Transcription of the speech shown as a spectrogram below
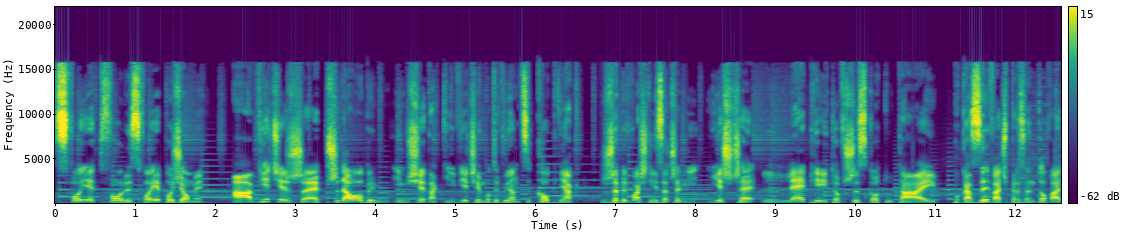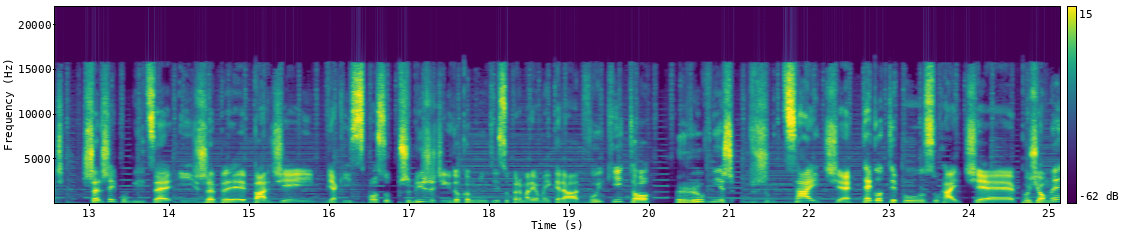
swoje twory, swoje poziomy, a wiecie, że przydałoby im się taki, wiecie, motywujący kopniak, żeby właśnie zaczęli jeszcze lepiej to wszystko tutaj pokazywać, prezentować szerszej publice i żeby bardziej w jakiś sposób przybliżyć ich do community Super Mario Makera 2, to również wrzucajcie tego typu, słuchajcie, poziomy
